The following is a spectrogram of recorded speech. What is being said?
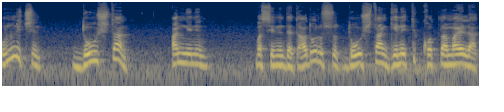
Onun için doğuştan annenin baseninde daha doğrusu doğuştan genetik kodlamayla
